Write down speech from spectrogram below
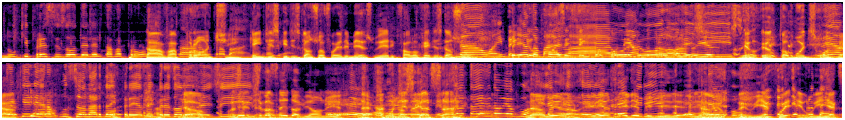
No que precisou dele, ele estava pronto. estava o prontinho. trabalho, Quem disse que descansou foi ele mesmo. Ele que falou que ele descansou. Não, a empresa filmagem, foi lá, tem documento olhou lá o registro. Eu, eu tô muito Lembra desconfiado. que ele era funcionário da empresa, a empresa olhou Não, o você- registro. Ele ia sair do avião, não ia? O O descansar. JR não ia voar. Não, ele não ia, ia não. Ele ia- ele ia pedir, ia- o eu, eu ia, é que- ser eu ia prudente,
